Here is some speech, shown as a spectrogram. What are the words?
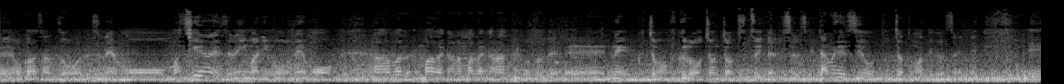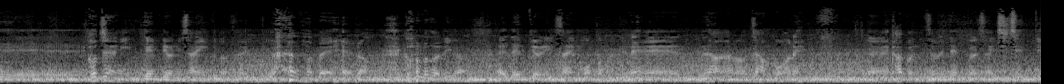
えーお母さん像はですね、もう間違いないですね、今にもね、もう、あまだまだかな、まだかなっていうことで、えーね、ちょ袋をちょんちょんつついたりするんですけど、ダメですよ、ちょっと待ってくださいね。えーこちらに伝票にサインくださいっていうので、あの、コウノトリがえー伝票にサイン求めてね、えーあの、ジャンボがね、えー書くんですよね、伝票にサインチチって、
